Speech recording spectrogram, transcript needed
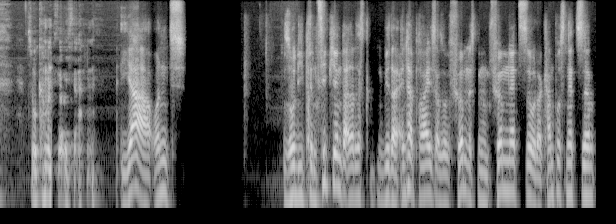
so kann man es wirklich sagen. Ja, und so die Prinzipien, da das wieder Enterprise, also Firmen, es ging Firmennetze oder Campusnetze.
